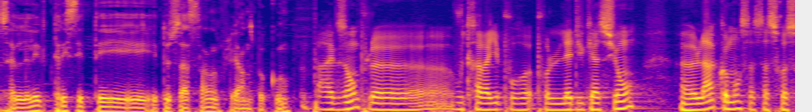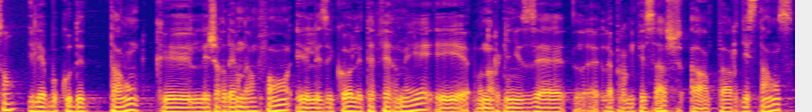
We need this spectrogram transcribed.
c'est l'électricité, tout ça, ça influence beaucoup. Par exemple, euh, vous travaillez pour, pour l'éducation. Euh, là, comment ça, se ressent? Il y a beaucoup de temps que les jardins d'enfants et les écoles étaient fermés et on organisait l'apprentissage par distance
